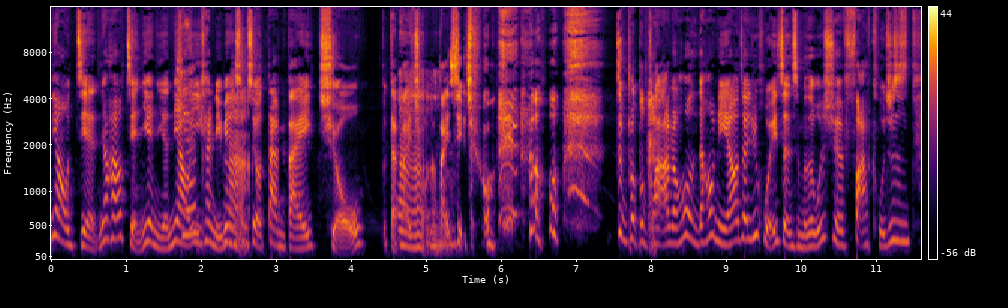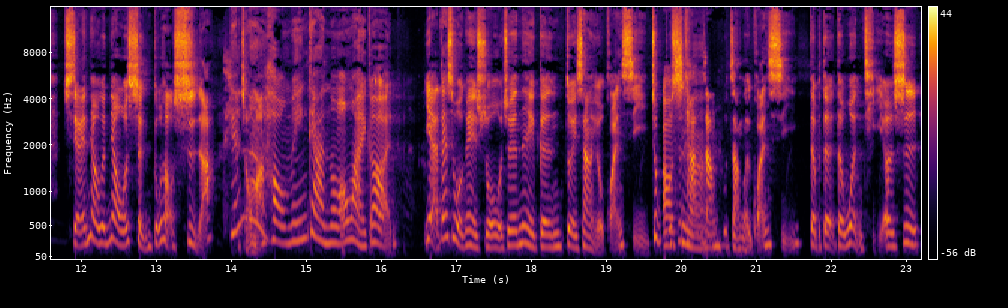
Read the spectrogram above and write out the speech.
尿检，然后还要检验你的尿液，看里面是不是有蛋白球，不蛋白球，嗯、白血球，然后就叭叭叭，然后然后你要再去回诊什么的，我就觉得 fuck，我就是起来尿个尿，我省多少事啊！天哪，好敏感哦！Oh my god！呀，yeah, 但是我跟你说，我觉得那个跟对象有关系，就不是他脏不脏的关系的的的问题，而是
